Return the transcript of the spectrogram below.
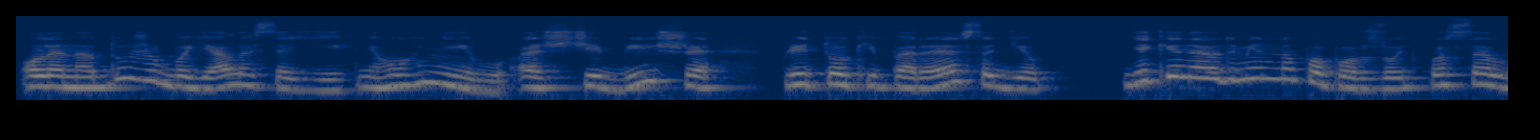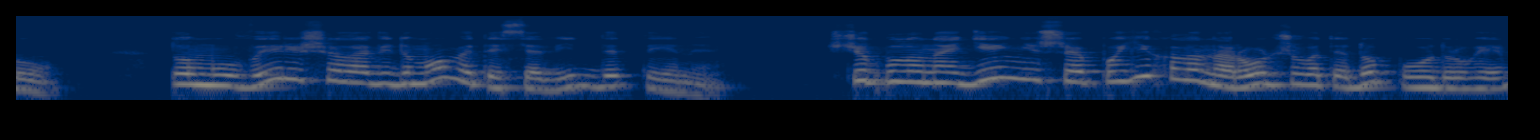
Олена дуже боялася їхнього гніву, а ще більше пліток і пересудів, які неодмінно поповзуть по селу. Тому вирішила відмовитися від дитини. Щоб було надійніше, поїхала народжувати до подруги,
